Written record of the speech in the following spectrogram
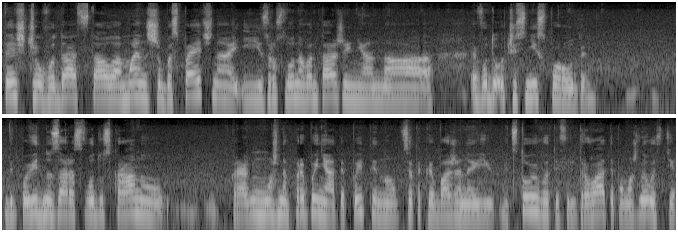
те, що вода стала менш безпечна і зросло навантаження на водоочисні споруди. Відповідно, зараз воду з крану кра- можна припиняти пити, але все-таки бажано її відстоювати, фільтрувати, по можливості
